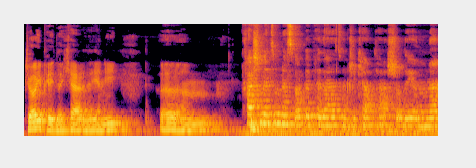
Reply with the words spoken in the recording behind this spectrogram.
جایی پیدا کرده. یعنی خشمتون نسبت به پدرتون چه کمتر شده یا نه؟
